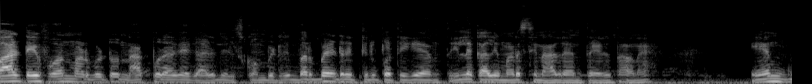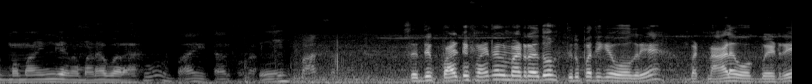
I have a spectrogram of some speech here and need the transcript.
ಪಾರ್ಟಿ ಫೋನ್ ಮಾಡ್ಬಿಟ್ಟು ನಾಗ್ಪುರಾಗೆ ಗಾಡಿ ನಿಲ್ಸ್ಕೊಂಡ್ಬಿಡ್ರಿ ಬರಬೇಡ್ರಿ ತಿರುಪತಿಗೆ ಅಂತ. ಇಲ್ಲೇ ಖಾಲಿ ಮಾಡಿಸ್ತೀನಿ ಆದ್ರೆ ಅಂತ ಹೇಳ್ತಾವನೆ. ಏನ್ ಮಮ್ಮ ಹಿಂಗೆ ನಮ್ಮ ಮನೆ ಬರ ಸದ್ಯಕ್ಕೆ ಪಾರ್ಟಿ ಫೈನಲ್ ಮಾಡಿರೋದು ತಿರುಪತಿಗೆ ಹೋಗ್ರಿ. ಬಟ್ ನಾಳೆ ಹೋಗ್ಬೇಡ್ರಿ.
